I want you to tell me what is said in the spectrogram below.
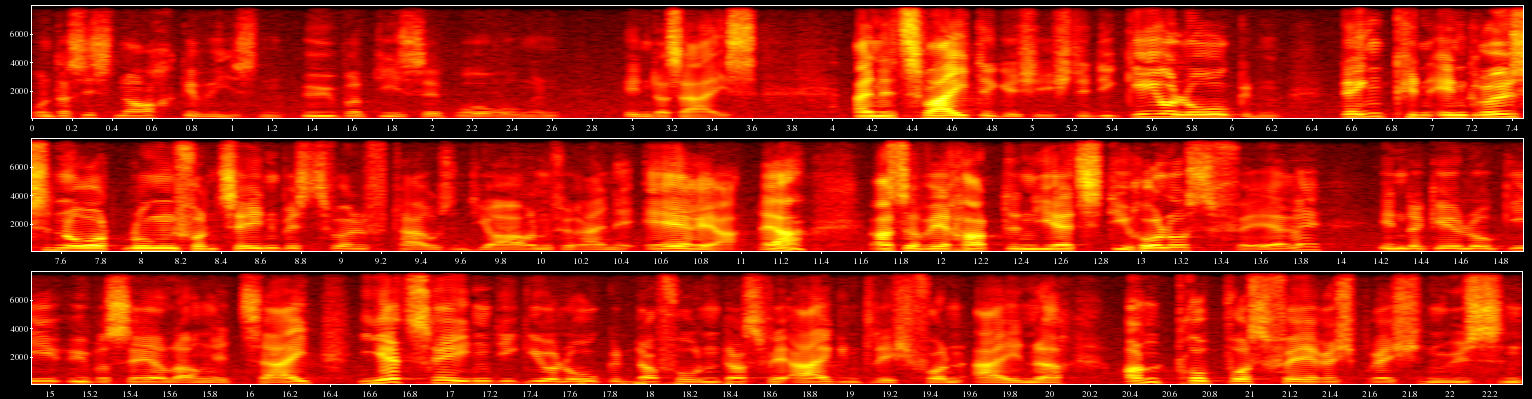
Und das ist nachgewiesen über diese Bohrungen in das Eis. Eine zweite Geschichte. Die Geologen denken in Größenordnungen von 10.000 bis 12.000 Jahren für eine Ära. Ja? Also wir hatten jetzt die Holosphäre, in der Geologie über sehr lange Zeit. Jetzt reden die Geologen davon, dass wir eigentlich von einer Anthroposphäre sprechen müssen,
